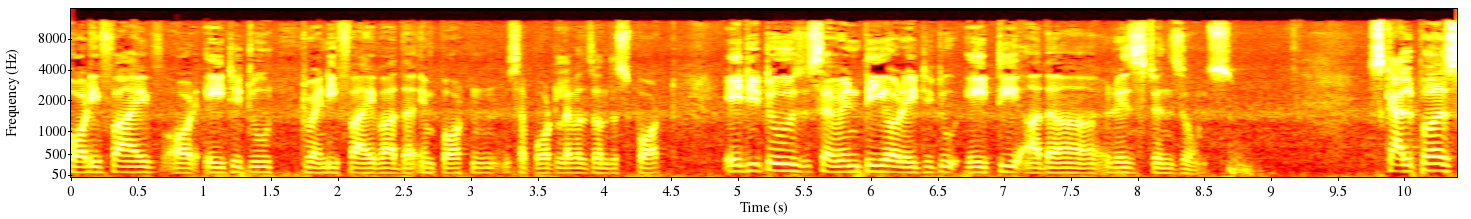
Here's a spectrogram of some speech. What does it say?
45 और 82 25 आर द इम्पॉर्टेंट सपोर्ट लेवल्स ऑन द स्पॉट 82 70 और 82 80 आर द रेजिस्टेंस जोन्स स्कैल्पर्स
